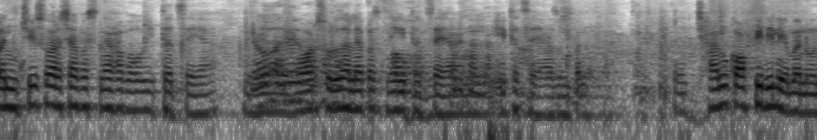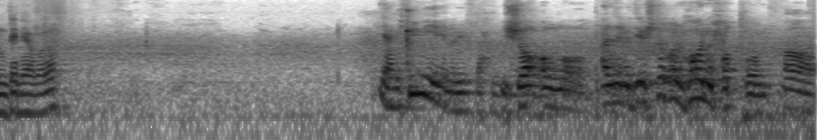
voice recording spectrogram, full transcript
पंचवीस वर्षापासून हा भाऊ इथंच आहे या वॉर सुरू झाल्यापासून इथंच आहे आणि इथंच आहे अजून पण छान कॉफी दिली आहे बनवून त्याने आम्हाला يعني فيني إنه يفتح إن شاء الله. أنا بدي أشتغل هون وحط هون. آه.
